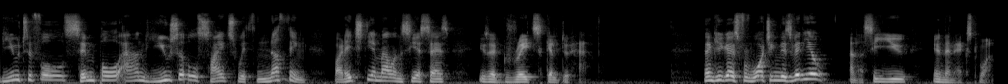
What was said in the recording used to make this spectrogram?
beautiful, simple, and usable sites with nothing but HTML and CSS is a great skill to have. Thank you guys for watching this video, and I'll see you in the next one.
